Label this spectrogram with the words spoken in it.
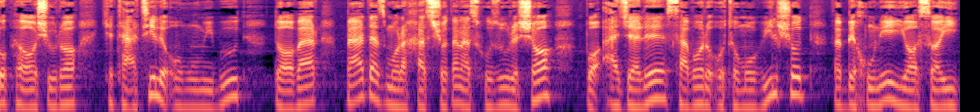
صبح آشورا که تعطیل عمومی بود داور بعد از مرخص شدن از حضور شاه با عجله سوار اتومبیل شد و به خونه یاسایی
